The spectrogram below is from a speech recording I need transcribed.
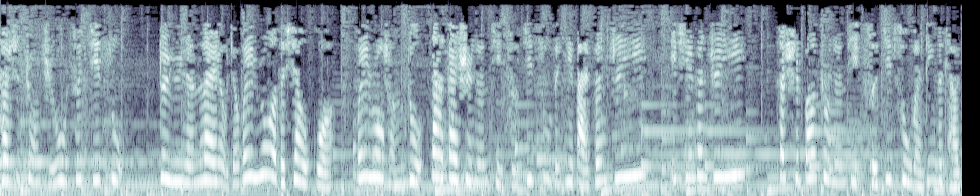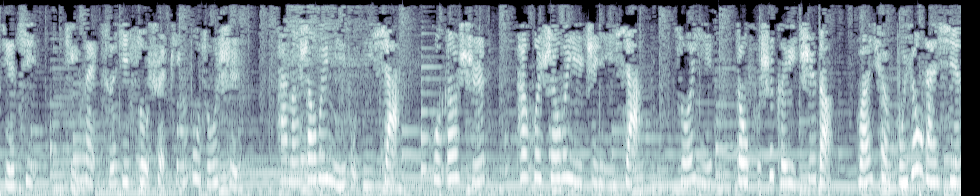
它是种植物雌激素。对于人类有着微弱的效果，微弱程度大概是人体雌激素的一百分之一、一千分之一。它是帮助人体雌激素稳定的调节器，体内雌激素水平不足时，它能稍微弥补一下；过高时，它会稍微抑制一下。所以豆腐是可以吃的，完全不用担心。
